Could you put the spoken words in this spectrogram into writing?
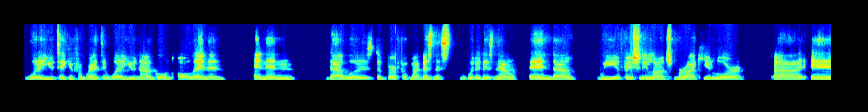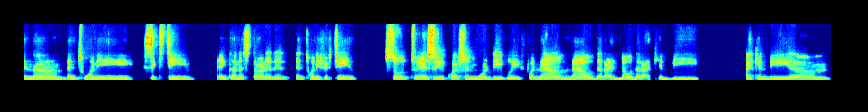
What are you taking for granted? What are you now going all in in? And then that was the birth of my business, what it is now. And um, we officially launched Meraki Allure uh, in um, in 2016 and kind of started it in 2015. So to answer your question more deeply, for now, now that I know that I can be, I can be um,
